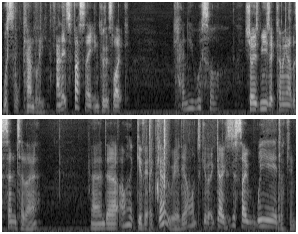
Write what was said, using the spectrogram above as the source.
Whistle Candy. And it's fascinating because it's like, can you whistle? Shows music coming out the centre there. And uh, I want to give it a go really. I want to give it a go because it's just so weird looking.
